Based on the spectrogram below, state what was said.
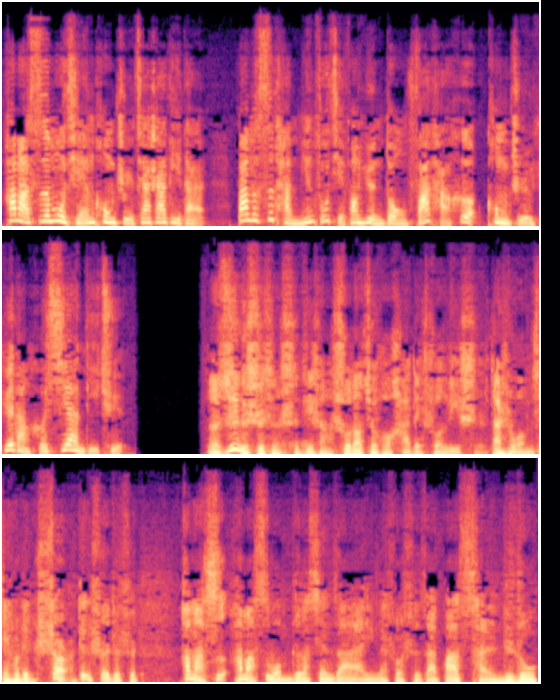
哈马斯目前控制加沙地带，巴勒斯坦民族解放运动法塔赫控制约旦河西岸地区。呃，这个事情实际上说到最后还得说历史，但是我们先说这个事儿。这个事儿就是哈马斯，哈马斯我们知道现在应该说是在巴勒斯坦人之中，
